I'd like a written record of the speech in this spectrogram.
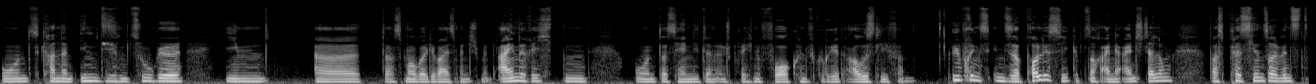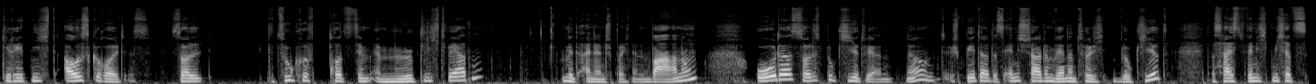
und kann dann in diesem Zuge ihm äh, das Mobile Device Management einrichten und das Handy dann entsprechend vorkonfiguriert ausliefern. Übrigens, in dieser Policy gibt es noch eine Einstellung, was passieren soll, wenn das Gerät nicht ausgerollt ist. Soll der Zugriff trotzdem ermöglicht werden mit einer entsprechenden Warnung oder soll es blockiert werden? Ja, und später das Endstadium wäre natürlich blockiert. Das heißt, wenn ich mich jetzt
